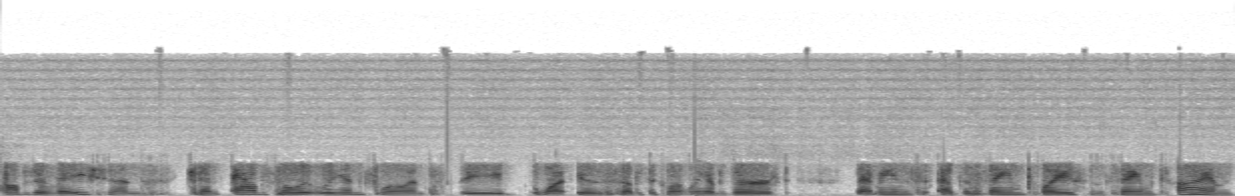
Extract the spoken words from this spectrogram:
observation can absolutely influence the what is subsequently observed. That means at the same place and same time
